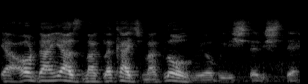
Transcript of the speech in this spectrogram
Ya oradan yazmakla, kaçmakla olmuyor bu işler işte.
